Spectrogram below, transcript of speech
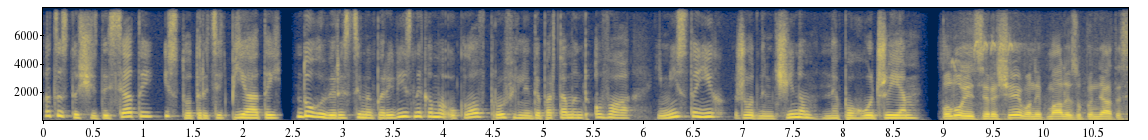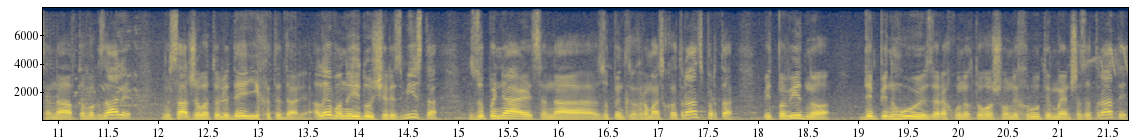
а це 160 і 135. Договір з цими перевізниками уклав профільний департамент ОВА, і місто їх жодним чином не погоджує. По логіці речей вони б мали зупинятися на автовокзалі, висаджувати людей, їхати далі. Але вони йдуть через місто, зупиняються на зупинках громадського транспорту, відповідно демпінгують за рахунок того, що у них рути менше затрати,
